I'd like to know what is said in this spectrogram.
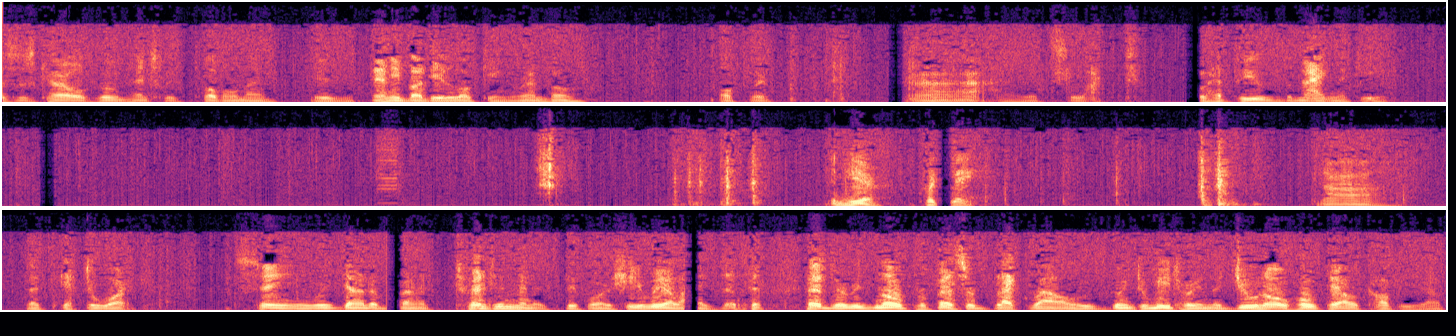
This is Carol's room, Henchley. 1209. Is anybody looking, Rambo? All clear. Ah, it's locked. We'll have to use the magnet key. In here, quickly. Now, let's get to work. See, we've got about 20 minutes before she realizes that there is no Professor Blackwell who's going to meet her in the Juno Hotel coffee shop.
